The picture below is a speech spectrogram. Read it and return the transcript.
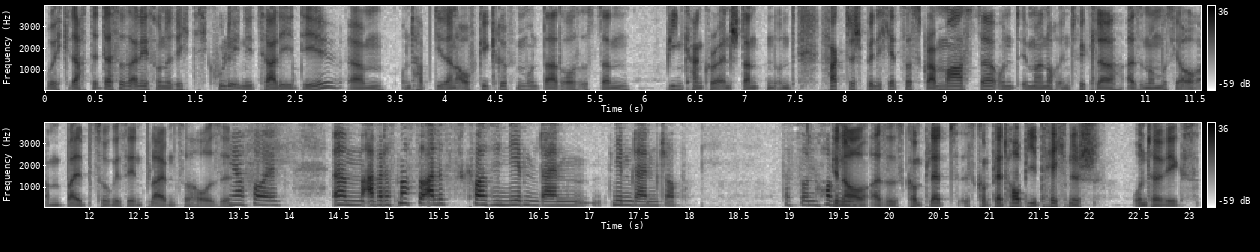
wo ich gedachte, das ist eigentlich so eine richtig coole initiale Idee ähm, und habe die dann aufgegriffen und daraus ist dann Bean Conqueror entstanden. Und faktisch bin ich jetzt der Scrum Master und immer noch Entwickler. Also man muss ja auch am Ball so gesehen bleiben zu Hause. Ja, voll. Ähm, aber das machst du alles quasi neben deinem, neben deinem Job. Das ist so ein Hobby. Genau, also ist komplett, ist komplett hobbytechnisch unterwegs.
